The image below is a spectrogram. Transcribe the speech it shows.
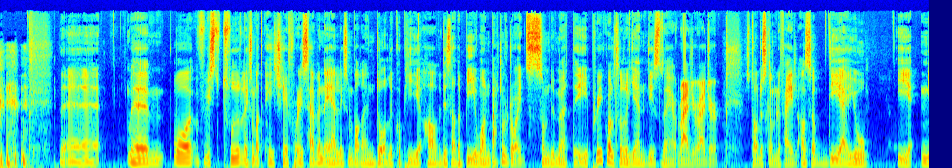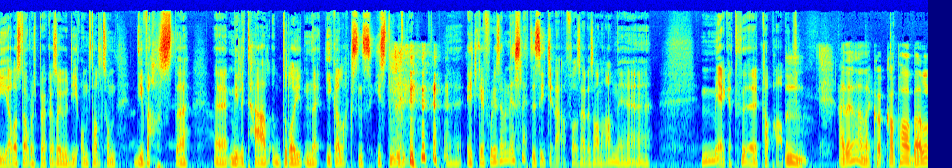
Det Ehm, og hvis du tror liksom at HK47 er liksom bare en dårlig kopi av disse her B1 Battle Droids som du møter i prequel-trilogien, de som sier Roger, Roger, så tar du skammelig feil. Altså, de er jo i nyere Star Wars-bøker så er jo de omtalt som de verste eh, militærdroidene i galaksens historie. Eh, HK47 er slettes ikke der, for å si det sånn. Han er meget kapabel. kapabel. Nei, det er det. Kapabel,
